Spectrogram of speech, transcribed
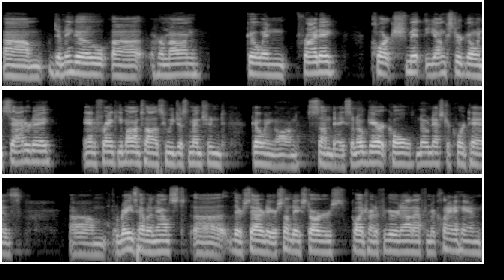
um, Domingo uh, German going Friday. Clarke Schmidt, the youngster, going Saturday, and Frankie Montas, who we just mentioned, going on Sunday. So no Gerrit Cole, no Nestor Cortes. Um, the Rays haven't announced uh, their Saturday or Sunday starters. Probably trying to figure it out after McClanahan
